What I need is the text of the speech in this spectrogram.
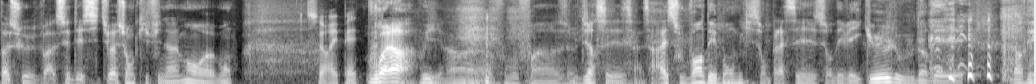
parce que bah, c'est des situations qui finalement bon Se répète. voilà oui hein, euh, faut- enfin je veux dire ça, ça reste souvent des bombes qui sont placées sur des véhicules ou dans des dans des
